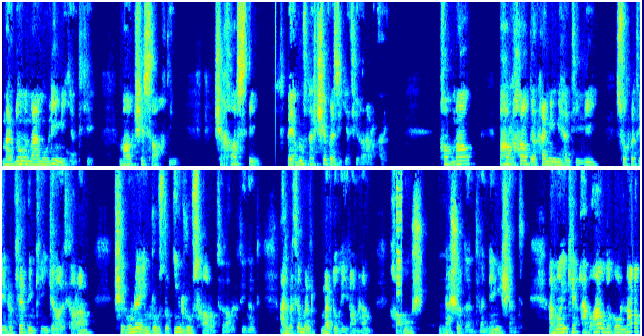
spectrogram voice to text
مردم معمولی میگند که ما چه ساختیم چه خواستیم و امروز در چه وضعیتی قرار داریم. خب ما بارها در همین میهن تیوی صحبت این رو کردیم که این جنایتکاران چگونه امروز رو این روزها رو تدارک دیدند البته مردم ایران هم خاموش نشدند و نمیشند اما اینکه ابعاد هولناک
